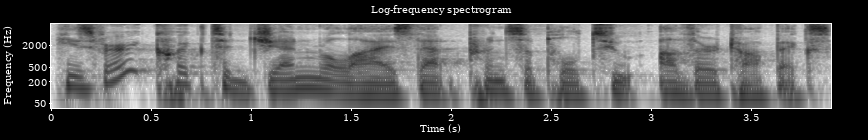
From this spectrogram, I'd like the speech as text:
he's very quick to generalize that principle to other topics.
